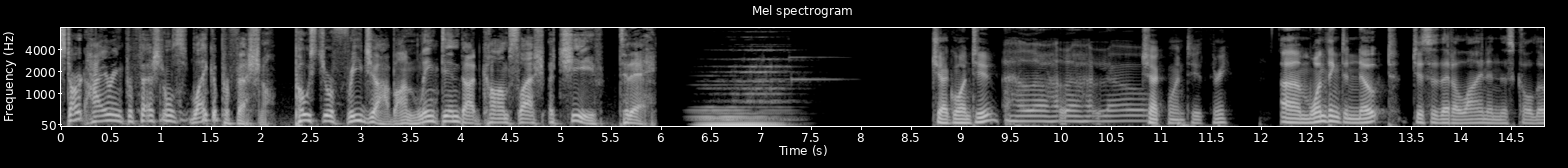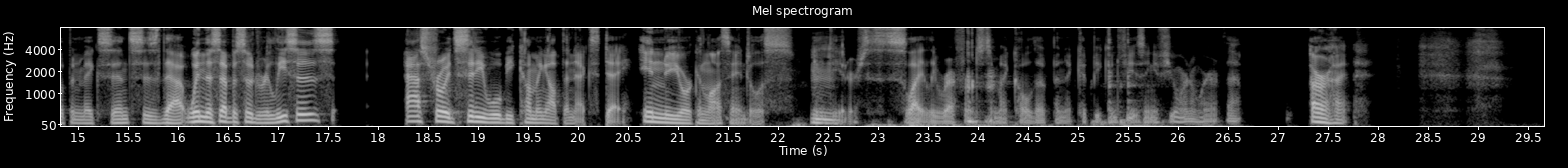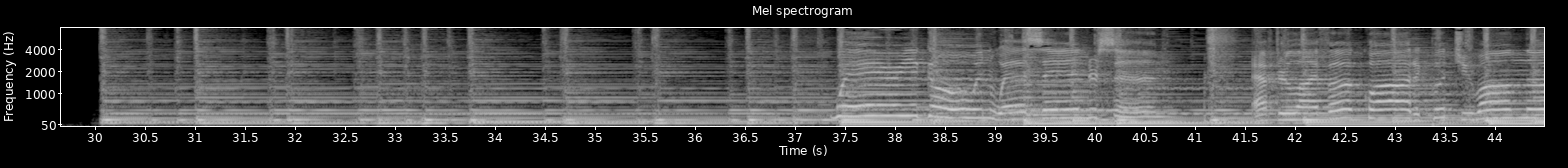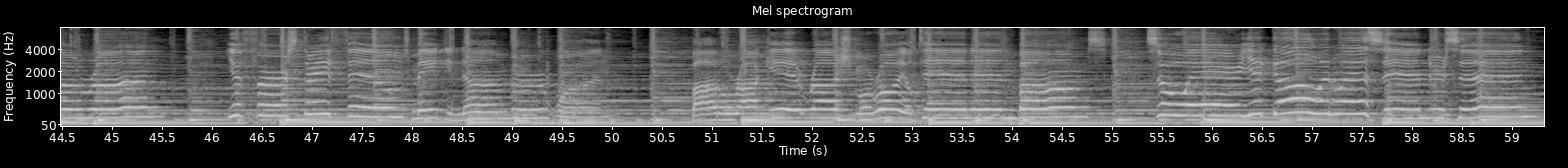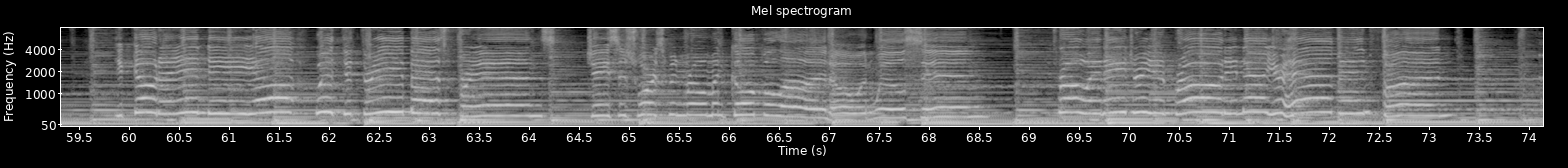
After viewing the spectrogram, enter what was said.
Start hiring professionals like a professional. Post your free job on linkedin.com/achieve slash achieve today. Check one, two. Hello, hello, hello. Check one, two, three. Um, one thing to note, just so that a line in this cold open makes sense, is that when this episode releases, Asteroid City will be coming out the next day in New York and Los Angeles in Mm. theaters. Slightly reference to my cold open. It could be confusing if you weren't aware of that. All right. Going, Wes Anderson? Afterlife Aquatic put you on the run. Your first three films made you number one. Bottle Rocket, Rushmore, Royal Tenenbaums. So where you going, Wes Anderson? You go to India with your three best friends. Jason Schwartzman, Roman Coppola, and Owen Wilson. Adrien Brody, now you're having fun.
